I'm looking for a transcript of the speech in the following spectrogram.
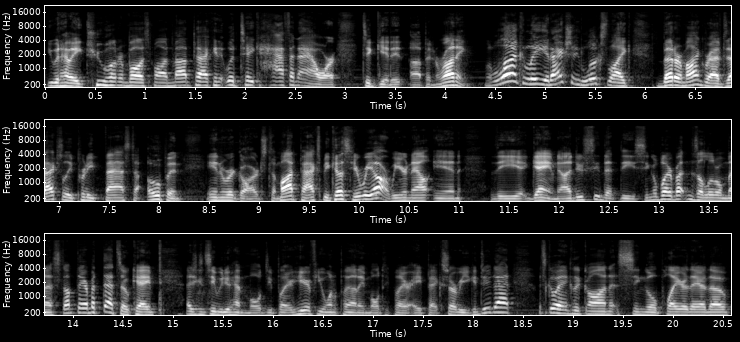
You would have a 200 plus mod mod pack, and it would take half an hour to get it up and running. Luckily, it actually looks like Better Minecraft is actually pretty fast to open in regards to mod packs, because here we are. We are now in the game. Now, I do see that the single player button is a little messed up there, but that's okay. As you can see, we do have multiplayer here. If you want to play on a multiplayer Apex server, you can do that. Let's go ahead and click on single player there, though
